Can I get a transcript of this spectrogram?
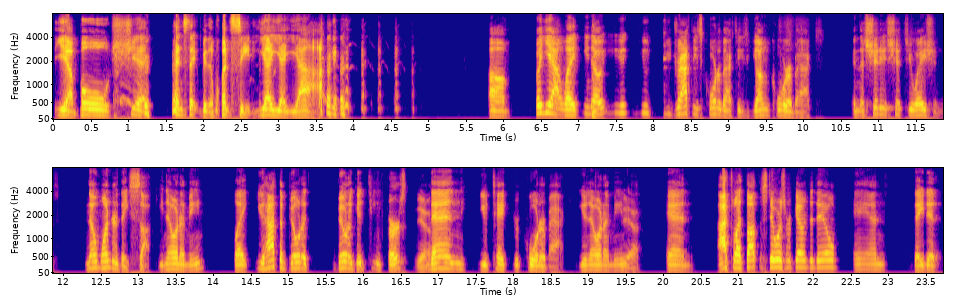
yeah, bullshit. Penn State would be the one seed. Yeah, yeah, yeah. um, but yeah, like you know, you you you draft these quarterbacks, these young quarterbacks, in the shitty situations. No wonder they suck. You know what I mean? Like you have to build a build a good team first, Yeah. then you take your quarterback. You know what I mean? Yeah, And that's what I thought the Steelers were going to do, and they did it.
